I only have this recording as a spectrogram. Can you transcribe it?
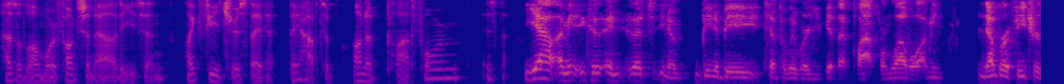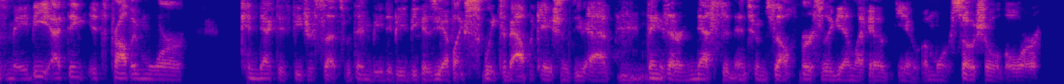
has a lot more functionalities and like features that they have to on a platform. Is that? Yeah, I mean, because and that's you know B2B typically where you get that platform level. I mean, number of features maybe. I think it's probably more connected feature sets within B2B because you have like suites of applications. You have mm-hmm. things that are nested into himself versus again like a you know a more social or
